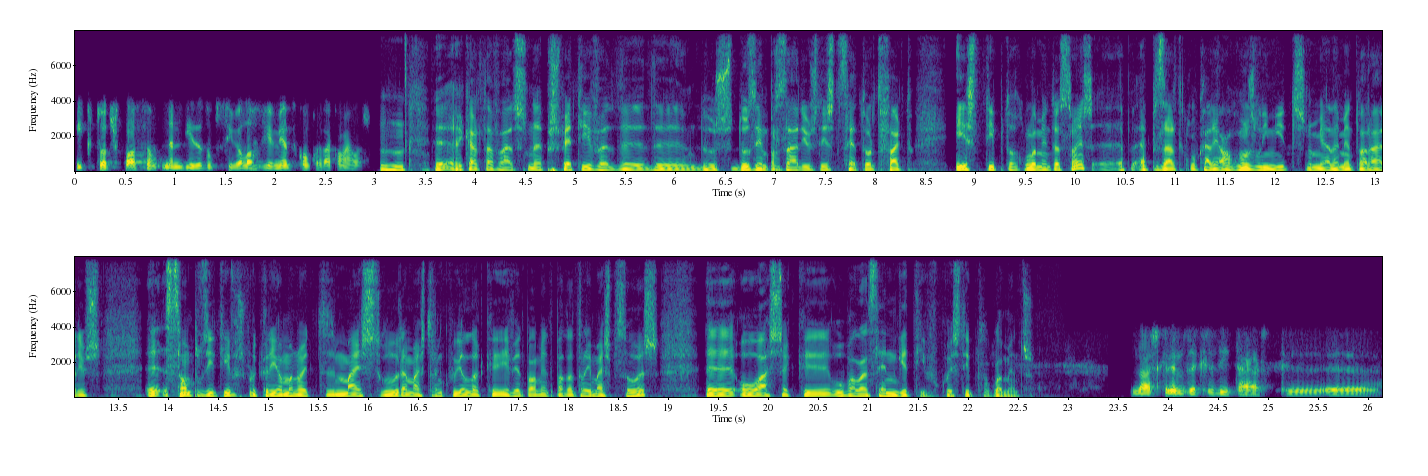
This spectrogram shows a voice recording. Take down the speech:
e que todos possam, na medida do possível, obviamente, concordar com elas. Uhum. Uh, Ricardo Tavares, na perspectiva de, de, dos, dos empresários deste setor, de facto, este tipo de regulamentações, eh, apesar de colocarem alguns limites, nomeadamente horários, uh, são positivos porque criam uma noite mais segura, mais tranquila, que eventualmente pode atrair mais pessoas, ou acha que o balanço é negativo com este tipo de regulamentos? Nós queremos acreditar que, uh,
